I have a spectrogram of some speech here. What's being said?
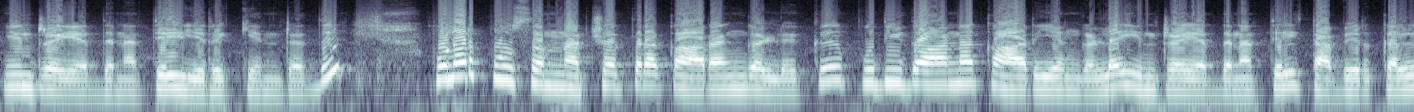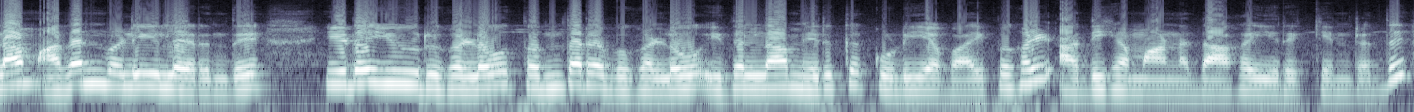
இன்றைய தினத்தில் இருக்கின்றது. புனர்பூசம் நட்சத்திரக்காரங்களுக்கு புதிதான காரியங்களை இன்றைய தினத்தில் தவிர்க்கலாம். அதன் வழியிலிருந்து இடையூறுகளோ தொந்தரவுகளோ இதெல்லாம் இருக்கக்கூடிய வாய்ப்புகள் அதிகமானதாக இருக்கின்றது.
